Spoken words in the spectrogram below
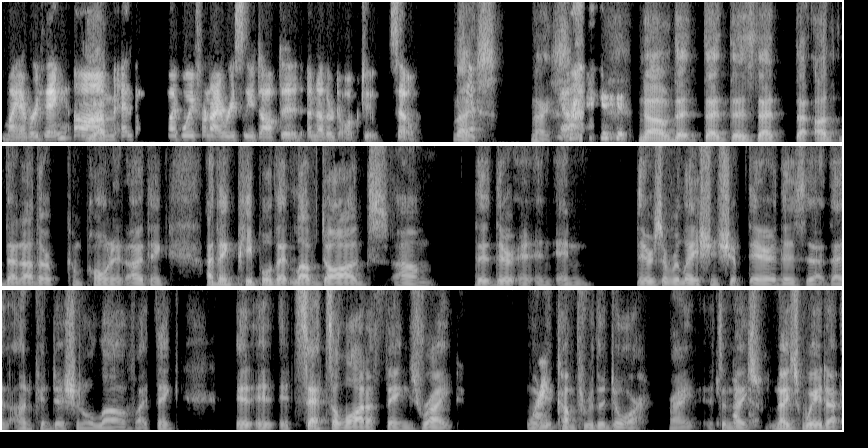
my everything. Um, yep. and my boyfriend and I recently adopted another dog too. So nice. Yeah. Nice. Yeah. no, that that there's that that uh, that other component. I think I think people that love dogs, um, they're, they're and, and there's a relationship there. There's that, that unconditional love. I think it, it, it sets a lot of things right when right. you come through the door. Right. It's a nice nice way to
